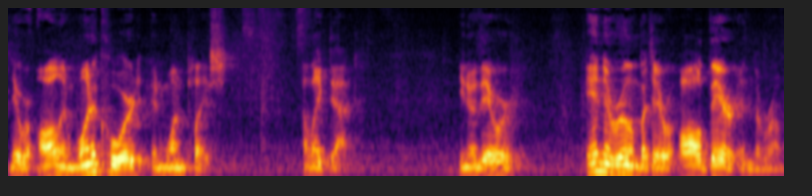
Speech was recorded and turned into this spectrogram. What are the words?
They were all in one accord in one place. I like that. You know, they were in the room, but they were all there in the room.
